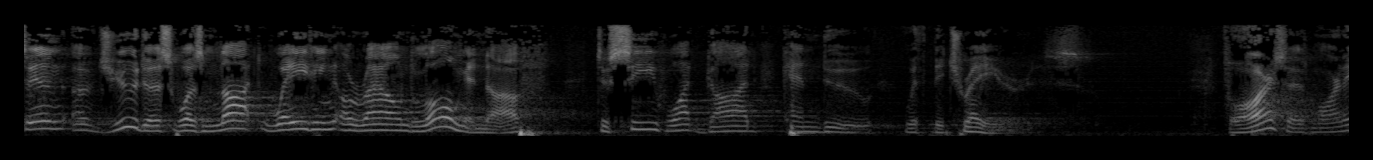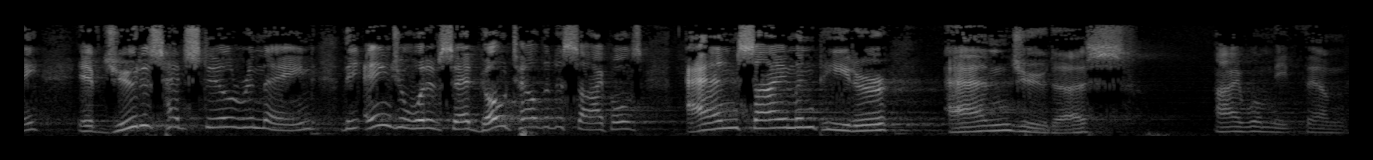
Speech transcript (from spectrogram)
sin of Judas was not waiting around long enough to see what God can do with betrayers. For, says Marney, if Judas had still remained, the angel would have said, Go tell the disciples and Simon Peter and Judas, I will meet them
